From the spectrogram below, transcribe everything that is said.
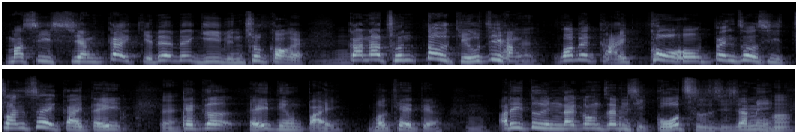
嘛是上届级咧要移民出国的，干那剩倒球这项，我要改过变做是全世界第一，结果第一张牌。无克着，啊！你对因来讲，这毋是国耻是啥物？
